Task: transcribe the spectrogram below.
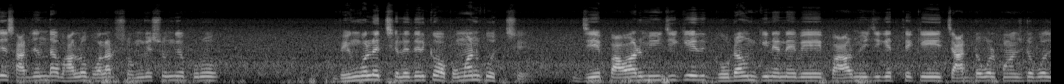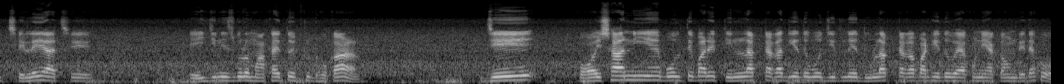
যে সার্জেনদা ভালো বলার সঙ্গে সঙ্গে পুরো বেঙ্গলের ছেলেদেরকে অপমান করছে? যে পাওয়ার মিউজিকের গোডাউন কিনে নেবে পাওয়ার মিউজিকের থেকে চার ডবল পাঁচ ডবল ছেলে আছে, এই জিনিসগুলো মাথায় তো একটু ঢোকার। যে পয়সা নিয়ে বলতে পারে তিন লাখ টাকা দিয়ে দেবো, জিতলে দু লাখ টাকা পাঠিয়ে দেবো এখনই অ্যাকাউন্টে দেখো।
